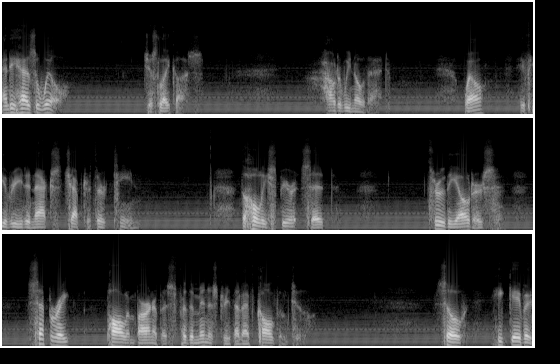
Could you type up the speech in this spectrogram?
And he has a will, just like us. How do we know that? Well, if you read in Acts chapter 13, the Holy Spirit said through the elders, separate Paul and Barnabas for the ministry that I've called them to. So he gave a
